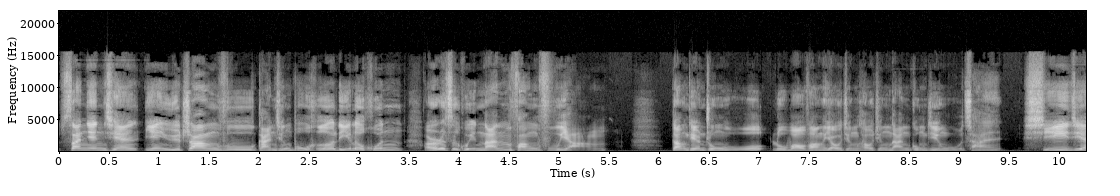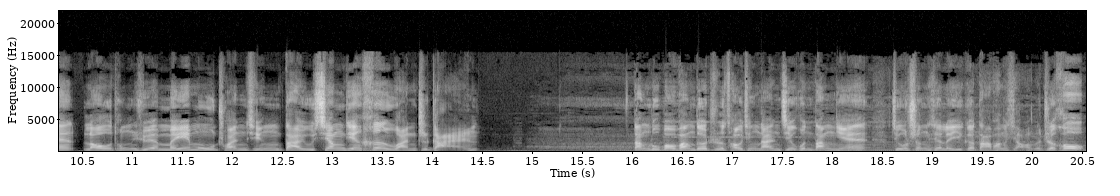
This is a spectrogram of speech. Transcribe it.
三年前因与丈夫感情不和离了婚，儿子归男方抚养。当天中午，卢宝芳邀请曹青南共进午餐，席间老同学眉目传情，大有相见恨晚之感。当卢宝芳得知曹青南结婚当年就生下了一个大胖小子之后，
